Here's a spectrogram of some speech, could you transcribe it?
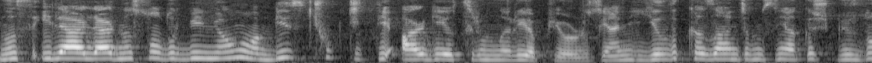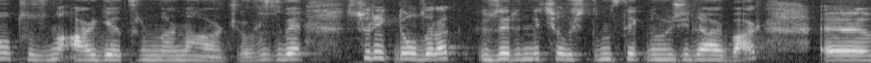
nasıl ilerler, nasıl olur bilmiyorum ama biz çok ciddi ARGE yatırımları yapıyoruz. Yani yıllık kazancımızın yaklaşık %30'unu ARGE yatırımlarına harcıyoruz ve sürekli olarak üzerinde çalıştığımız teknolojiler var. Ee,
